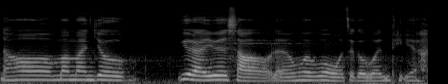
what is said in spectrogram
然后慢慢就越来越少人会问我这个问题啊。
